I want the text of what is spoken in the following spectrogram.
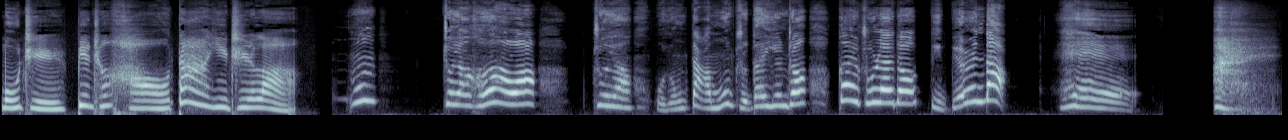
拇指变成好大一只了。嗯。这样很好啊，这样我用大拇指盖印章，盖出来的比别人大。嘿，唉，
